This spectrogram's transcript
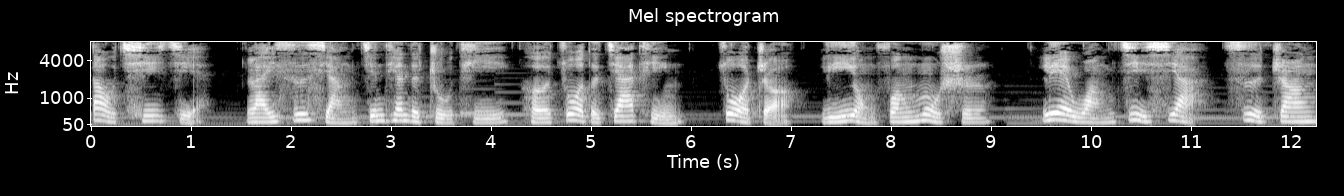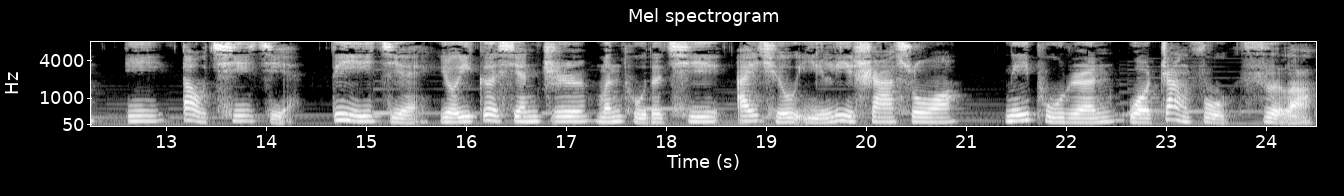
到七节来思想今天的主题：合作的家庭。作者李永峰牧师。列王记下四章一到七节，第一节有一个先知门徒的妻哀求以利沙说：“你仆人我丈夫死了，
